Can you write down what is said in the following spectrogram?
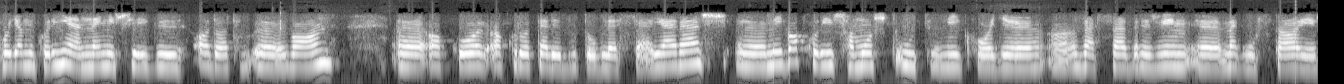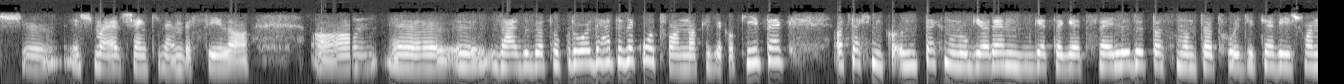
hogy amikor ilyen mennyiségű adat van, akkor, akkor ott előbb-utóbb lesz eljárás. Még akkor is, ha most úgy tűnik, hogy az Assad rezsim megúszta, és, és már senki nem beszél a, az áldozatokról, de hát ezek ott vannak, ezek a képek. A technika, technológia rengeteget fejlődött, azt mondtad, hogy kevés van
